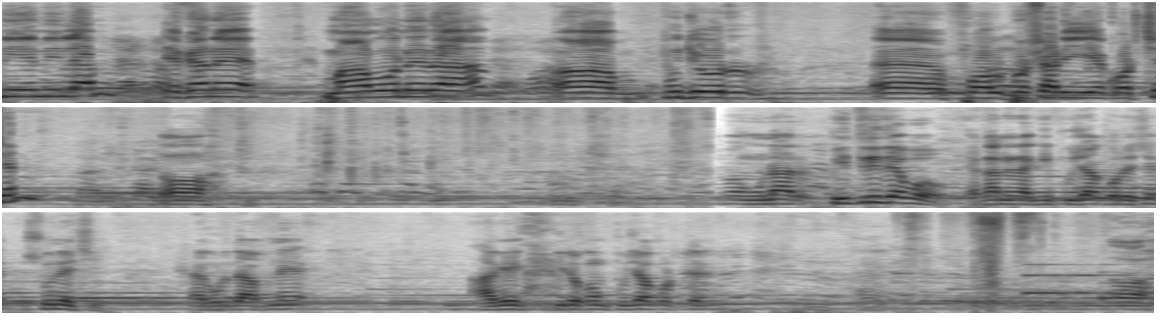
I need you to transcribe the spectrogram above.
নিয়ে নিলাম। এখানে মা বোনেরা পুজোর ফল প্রসারী ইয়ে করছেন। তো এবং ওনার পিতৃদেবও এখানে নাকি পূজা করেছেন শুনেছি। ঠাকুরদা আপনি আগে কীরকম পূজা করতেন? আহ,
